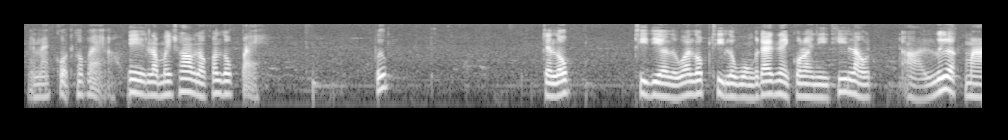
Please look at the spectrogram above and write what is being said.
เห็นไหมกดเข้าไปนี่เราไม่ชอบเราก็ลบไปปุ๊บจะลบทีเดียวหรือว่าลบทีละวงก็ได้ในกรณีที่เราาเลือกมา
